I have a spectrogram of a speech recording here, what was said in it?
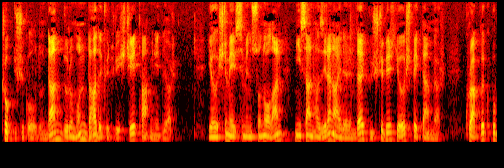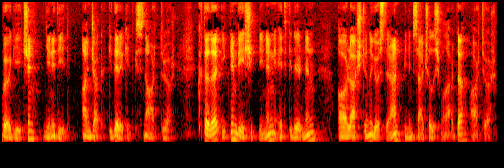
çok düşük olduğundan durumun daha da kötüleşeceği tahmin ediliyor. Yağışlı mevsimin sonu olan Nisan-Haziran aylarında güçlü bir yağış beklenmiyor. Kuraklık bu bölge için yeni değil ancak giderek etkisini arttırıyor. Kıtada iklim değişikliğinin etkilerinin ağırlaştığını gösteren bilimsel çalışmalar da artıyor.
